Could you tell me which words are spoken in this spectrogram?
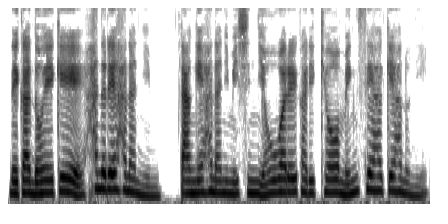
내가 너에게 하늘의 하나님, 땅의 하나님이신 여호와를 가리켜 맹세하게 하노니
